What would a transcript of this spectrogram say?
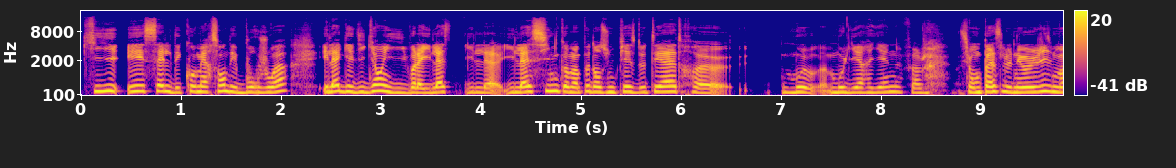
qui est celle des commerçants, des bourgeois. Et là, Guédiguian, il, voilà, il, il assigne comme un peu dans une pièce de théâtre euh, moliérienne, si on passe le néologisme,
